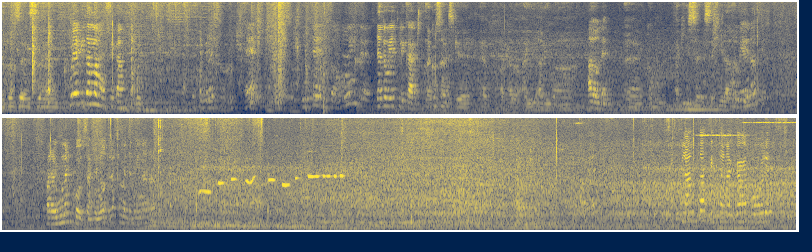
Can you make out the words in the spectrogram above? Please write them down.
Entonces. Eh, voy a quitar la música. ¿Eh? Intenso, muy intenso. Ya te voy a explicar. La cosa es que eh, he bajado ahí arriba. ¿A dónde? Aquí se, se gira. ¿Subiendo? Para algunas cosas, en otras se me termina rápido. plantas que están acá, pobres.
